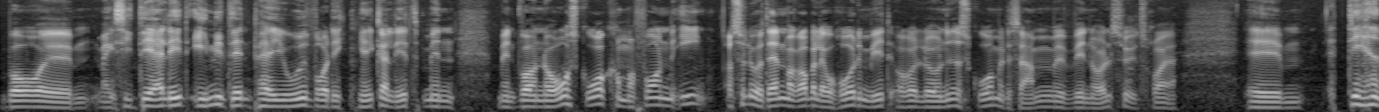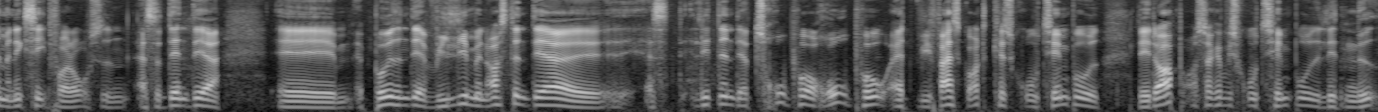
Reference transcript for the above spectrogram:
hvor øh, man kan sige, det er lidt inde i den periode, hvor det knækker lidt, men, men hvor Norge scorer kommer foran med en, og så løber Danmark op og laver hurtigt midt, og løber ned og scorer med det samme ved Nolsø, tror jeg. Øh, det havde man ikke set for et år siden. Altså den der, øh, både den der vilje, men også den der, øh, altså lidt den der tro på og ro på, at vi faktisk godt kan skrue tempoet lidt op, og så kan vi skrue tempoet lidt ned.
